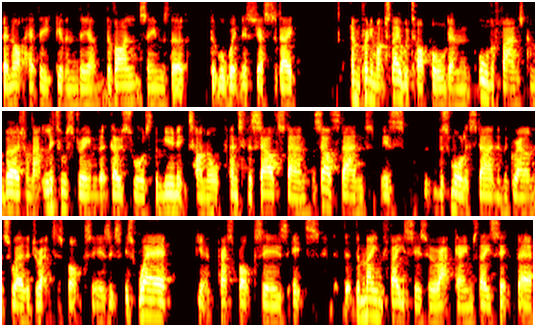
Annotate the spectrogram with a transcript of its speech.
they're not heavy given the um, the violent scenes that that were witnessed yesterday and pretty much they were toppled and all the fans converged on that little stream that goes towards the Munich tunnel and to the south stand. The south stand is the smallest stand in the ground. It's where the director's box is. It's, it's where you know press boxes. It's the, the main faces who are at games. They sit there,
